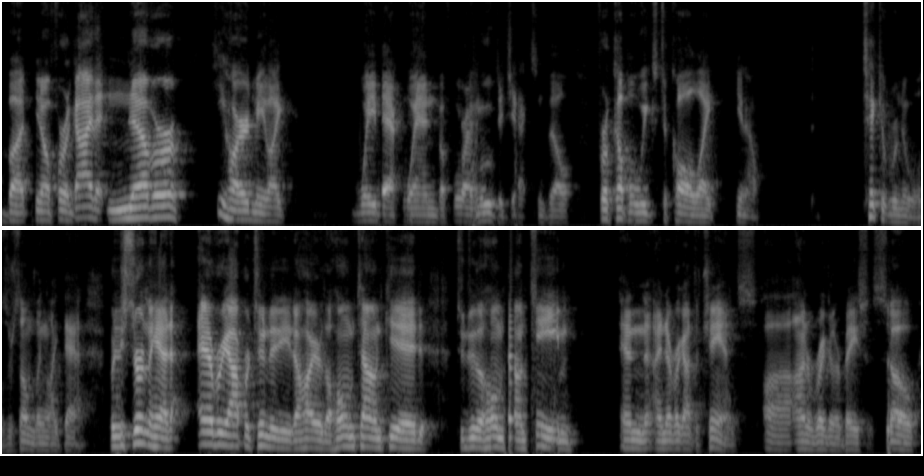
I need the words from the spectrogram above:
but you know, for a guy that never he hired me like way back when before I moved to Jacksonville for a couple weeks to call like you know ticket renewals or something like that. But he certainly had every opportunity to hire the hometown kid to do the hometown team, and I never got the chance uh, on a regular basis. So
